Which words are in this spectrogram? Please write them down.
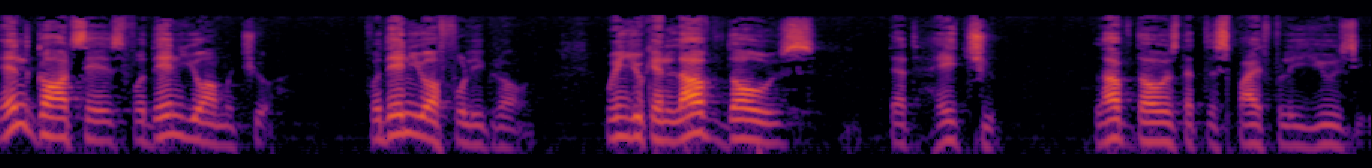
Then God says, For then you are mature. For then you are fully grown. When you can love those that hate you. Love those that despitefully use you.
